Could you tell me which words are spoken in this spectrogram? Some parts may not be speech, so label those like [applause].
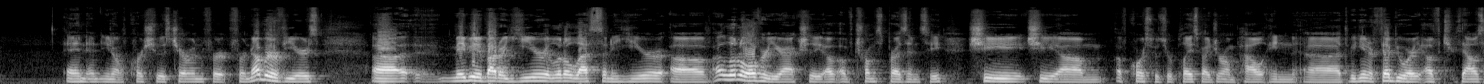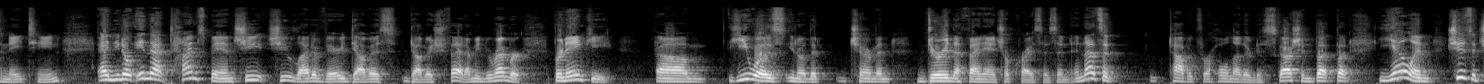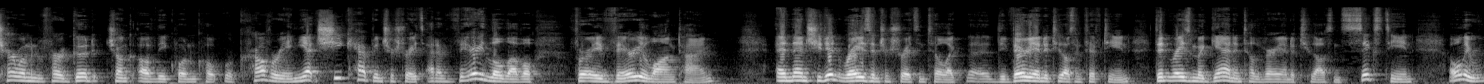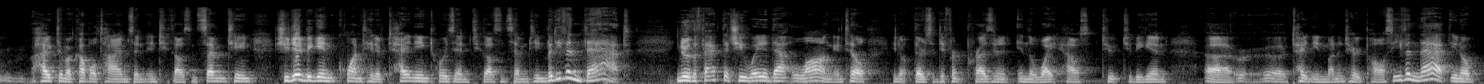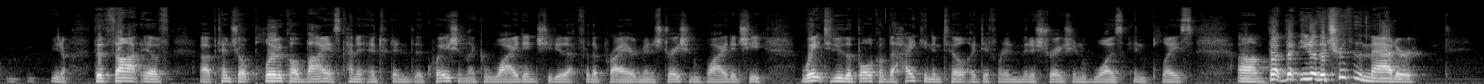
and, and, you know, of course, she was chairman for, for a number of years uh, maybe about a year, a little less than a year of a little over a year actually of, of Trump's presidency. She she um, of course was replaced by Jerome Powell in uh, at the beginning of February of 2018. And you know in that time span, she she led a very dovish dovish Fed. I mean, remember Bernanke. Um, he was, you know, the chairman during the financial crisis, and, and that's a topic for a whole nother discussion. But but Yellen, she was a chairwoman for a good chunk of the quote unquote recovery, and yet she kept interest rates at a very low level for a very long time. And then she didn't raise interest rates until like uh, the very end of 2015. Didn't raise them again until the very end of 2016. Only hiked them a couple times in, in 2017. She did begin quantitative tightening towards the end of 2017, but even that you know, the fact that she waited that long until, you know, there's a different president in the White House to, to begin uh, uh, tightening monetary policy, even that, you know, you know, the thought of uh, potential political bias kind of entered into the equation. Like, why didn't she do that for the prior administration? Why did she wait to do the bulk of the hiking until a different administration was in place? Um, but, but, you know, the truth of the matter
